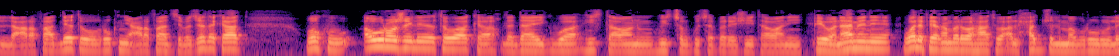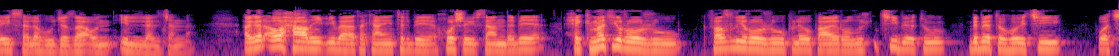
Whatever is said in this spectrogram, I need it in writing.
لعرفات ديتو ركني عرفات جبجدكات وەکو ئەو ڕۆژەی لێدێتەوە کە لەدایک بووە هیچ تاوان و هیچ چڵک و چەپەرێکی تاوانی پێوە نامێنێ وە لە پێغمبەرەوە هاتووە جەزاء إلا الجنة. ئەگەر ئەوە حاڵی عیباتەکانی تر بێ خۆشەویستان دەبێ حکمەتی ڕۆژ و فەزلی ڕۆژ و پلە و پای ڕۆژ چی بێت و چی؟ وە چ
